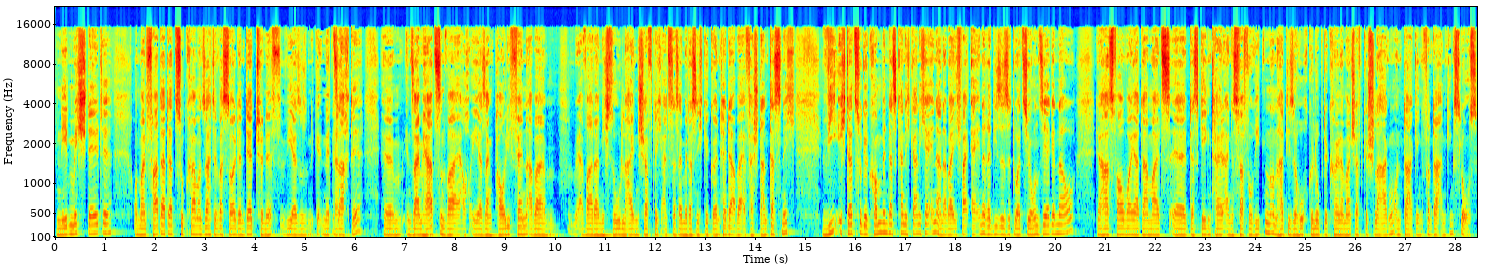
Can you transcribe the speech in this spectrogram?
neben mich stellte und mein Vater dazu kam und sagte, was soll denn der Tünnef, wie er so nett ja. sagte. Ähm, in seinem Herzen war er auch eher St. Pauli-Fan, aber er war da nicht so leidenschaftlich, als dass er mir das nicht gegönnt hätte, aber er verstand das nicht. Wie ich dazu gekommen bin, das kann ich gar nicht erinnern, aber ich war, erinnere diese Situation sehr genau. Der HSV war ja damals äh, das Gegenteil eines Favoriten und hat diese hochgelobte Kölner Mannschaft geschlagen und da ging, von da an ging's los.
